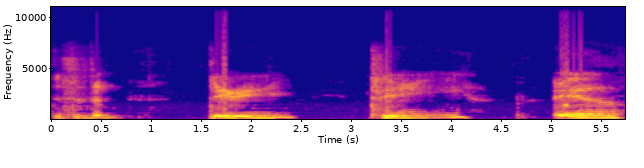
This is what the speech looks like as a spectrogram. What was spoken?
This is the D T L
